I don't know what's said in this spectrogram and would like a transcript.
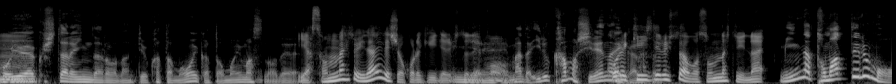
こう予約したらいいんだろうなんていう方も多いかと思いますので、いやそんな人いないでしょこれ聞いてる人でも。まだいるかもしれないからさ。これ聞いてる人はもうそんな人いない。みんな泊まってるもん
